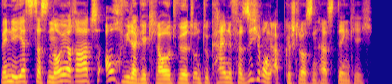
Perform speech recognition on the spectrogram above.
wenn dir jetzt das neue Rad auch wieder geklaut wird und du keine Versicherung abgeschlossen hast, denke ich.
